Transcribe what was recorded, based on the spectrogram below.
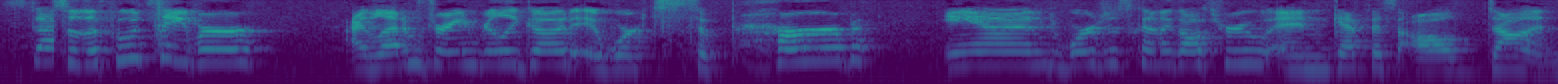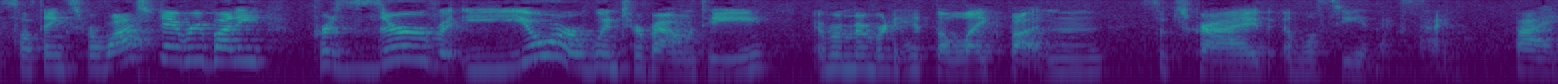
So, so the Food Saver, I let them drain really good. It worked superb. And we're just gonna go through and get this all done. So thanks for watching everybody. Preserve your winter bounty. And remember to hit the like button, subscribe, and we'll see you next time. Bye.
